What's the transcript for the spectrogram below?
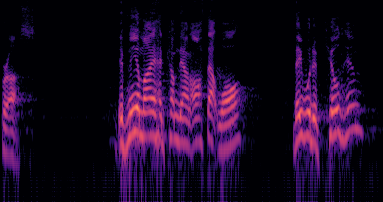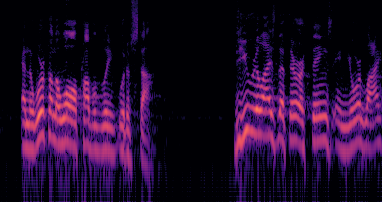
for us. If Nehemiah had come down off that wall, they would have killed him, and the work on the wall probably would have stopped. Do you realize that there are things in your life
